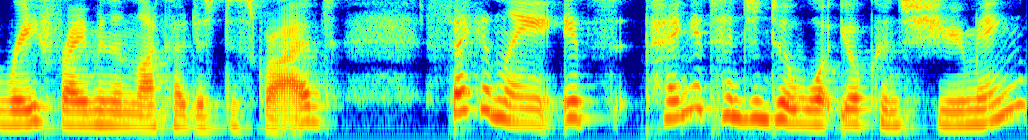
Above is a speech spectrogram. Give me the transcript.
reframing them like I just described. Secondly, it's paying attention to what you're consuming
